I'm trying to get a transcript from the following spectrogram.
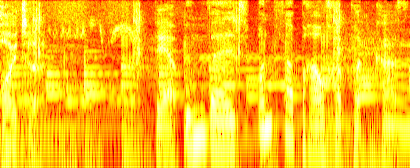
heute Der Umwelt- und Verbraucher-Podcast.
